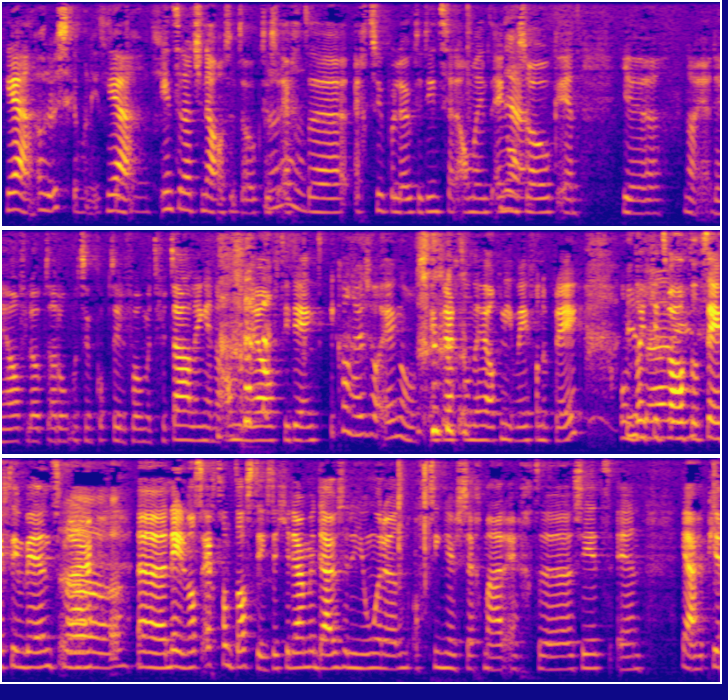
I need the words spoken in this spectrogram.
Ja, Oh, dat wist ik helemaal niet. ja, internationaal is het ook. Dus Oh. echt, eh echt superleuk. De diensten zijn allemaal in het Engels Ja. ook. En je, nou ja, de helft loopt daar rond met een koptelefoon met vertaling. En de andere helft die denkt, ik kan heus wel Engels. En krijgt dan de helft niet mee van de preek. Omdat je Hilarisch. 12 tot 17 bent. Maar Oh. eh, nee, het was echt fantastisch. Dat je daar met duizenden jongeren of tieners zeg maar echt eh, zit. En ja, heb je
